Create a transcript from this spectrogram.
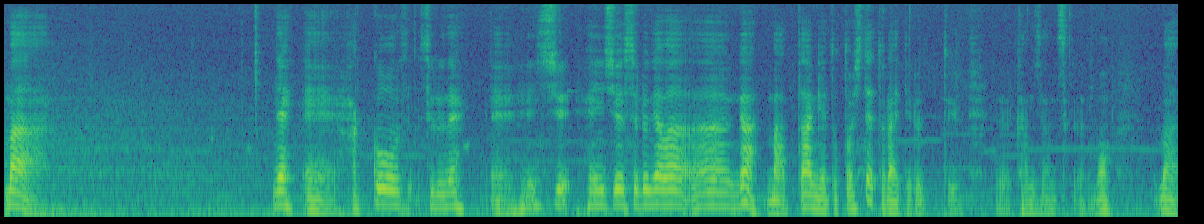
まあね、えー、発行するね、えー、編集編集する側が、まあ、ターゲットとして捉えてるっていう感じなんですけれどもまあ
